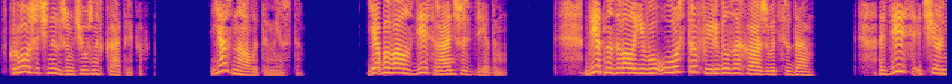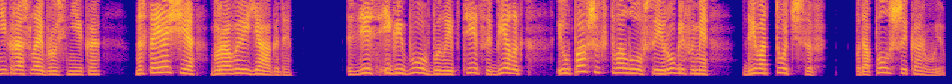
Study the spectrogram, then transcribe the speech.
в крошечных жемчужных капельках. Я знал это место. Я бывал здесь раньше с дедом. Дед называл его остров и любил захаживать сюда. Здесь черник росла и брусника, настоящие буровые ягоды. Здесь и грибов было, и птиц, и белок, и упавших стволов с иероглифами древоточцев под оползшей корою.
